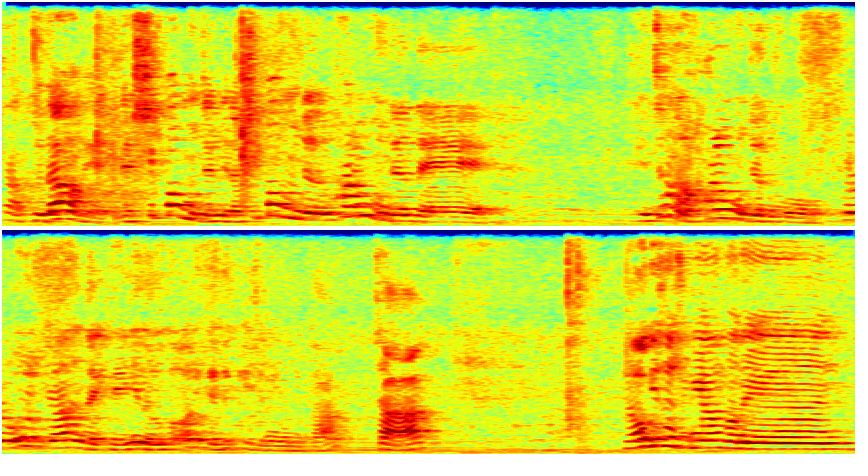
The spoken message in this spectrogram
자그 다음에 이제 10번 문제입니다 10번 문제는 활용 문제인데 괜찮아 활용 문제는 뭐 별로 어렵지 않은데 괜히 너무 어렵게 느끼지는 거니까 자 여기서 중요한 거는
